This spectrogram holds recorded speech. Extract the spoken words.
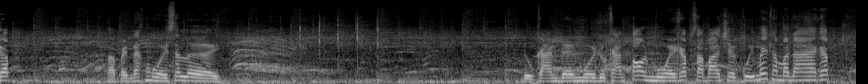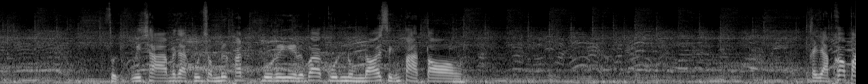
ครับมาเป็นนักมวยซะเลย ดูการเดินมวยดูการต้อนมวยครับซาบาเชกุยไม่ธรรมดาครับ ฝึกวิชามาจากคุณสมนึกพัฒบุรี หรือว่าคุณหนุ่มน้อยสิงห์ป่าตอง ขยับเข้าไป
